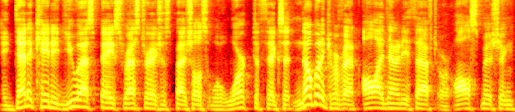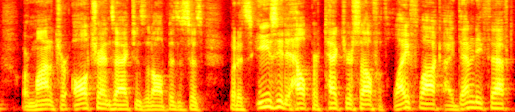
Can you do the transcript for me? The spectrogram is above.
a dedicated US based restoration specialist will work to fix it. Nobody can prevent all identity theft or all smishing or monitor all transactions at all businesses, but it's easy to help protect yourself with Lifelock Identity Theft.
